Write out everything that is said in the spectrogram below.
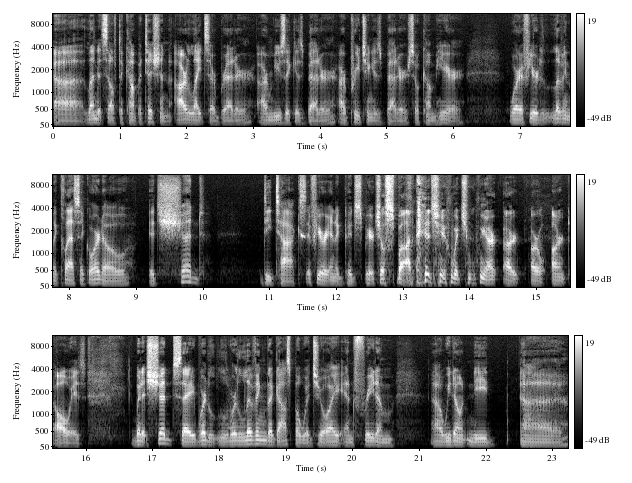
uh, lend itself to competition. Our lights are better, our music is better, our preaching is better. So come here. Where if you're living the classic ordo, it should detox if you're in a good spiritual spot, which we aren't, are, are, aren't always. But it should say we're, we're living the gospel with joy and freedom. Uh, we don't need, uh,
